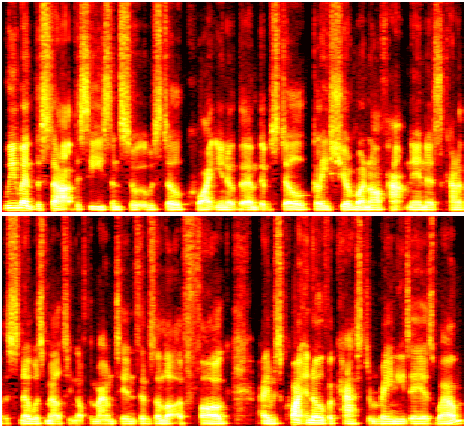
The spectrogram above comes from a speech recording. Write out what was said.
we went the start of the season, so it was still quite, you know, there, was still glacier runoff happening as kind of the snow was melting off the mountains. There was a lot of fog, and it was quite an overcast and rainy day as well.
